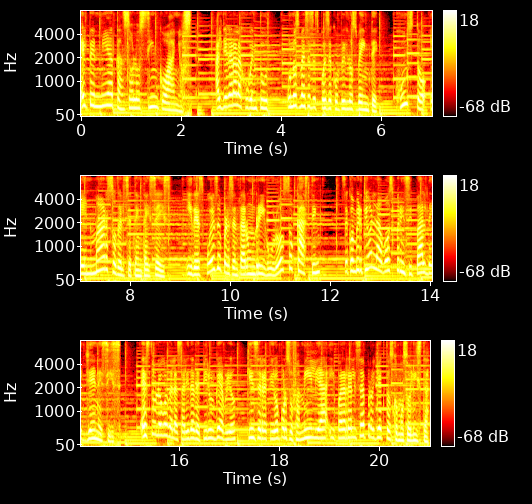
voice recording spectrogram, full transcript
Él tenía tan solo 5 años. Al llegar a la juventud, unos meses después de cumplir los 20, justo en marzo del 76, y después de presentar un riguroso casting, se convirtió en la voz principal de Genesis. Esto luego de la salida de Peter Gabriel, quien se retiró por su familia y para realizar proyectos como solista.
